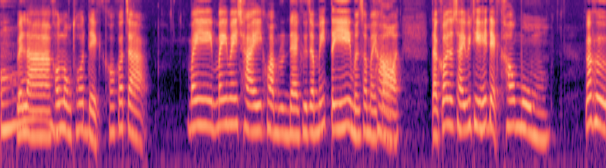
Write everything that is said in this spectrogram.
อ๋อเวลาเขาลงโทษเด็กเขาก็จะไม่ไม่ไม่ใช้ความรุนแรงคือจะไม่ตีเหมือนสมัยค่ะก่อน แต่ก็จะใช้วิธีให้เด็กเข้ามุม ก็คือ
